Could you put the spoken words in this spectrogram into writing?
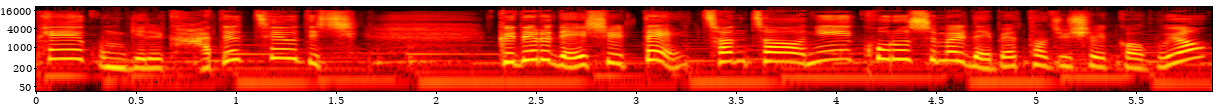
폐에 공기를 가득 채우듯이. 그대로 내쉴 때 천천히 코로 숨을 내뱉어 주실 거고요.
